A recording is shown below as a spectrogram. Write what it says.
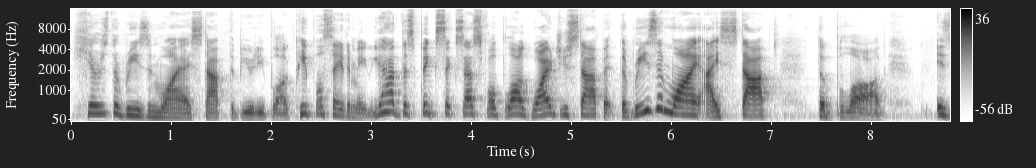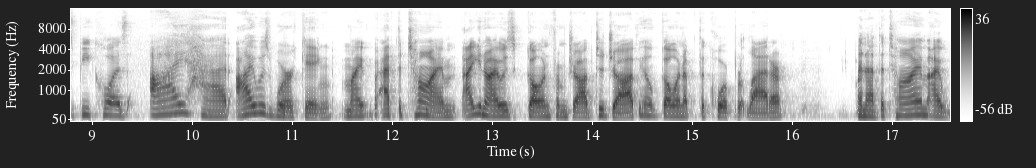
here's the reason why I stopped the beauty blog. People say to me, "You have this big successful blog. Why'd you stop it?" The reason why I stopped the blog is because I had I was working my at the time I you know I was going from job to job you know going up the corporate ladder and at the time, I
